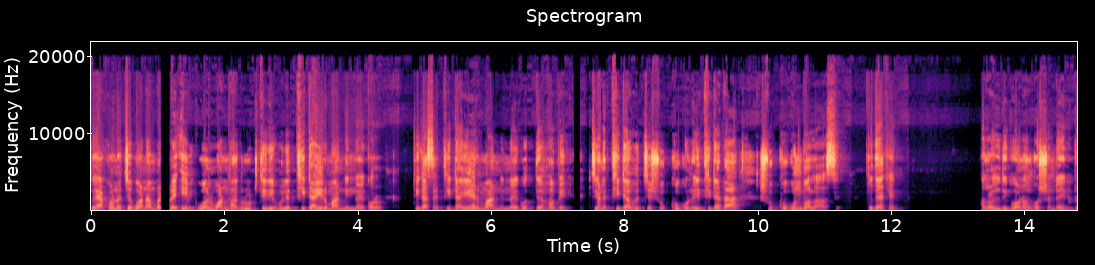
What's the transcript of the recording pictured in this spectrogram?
তো এখন হচ্ছে গ নাম্বারে এম ইকুয়াল ওয়ান ভাগ রুট থ্রি হলে থিটা এর মান নির্ণয় করো, ঠিক আছে? থিটা এর মান নির্ণয় করতে হবে। যেখানে থিটা হচ্ছে সূক্ষ্ম কোণ, এই থিটাটা সূক্ষ্ম কোণ বলা আছে। তো দেখেন, আমরা যদি গ নং কোশ্চেনটা একটু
